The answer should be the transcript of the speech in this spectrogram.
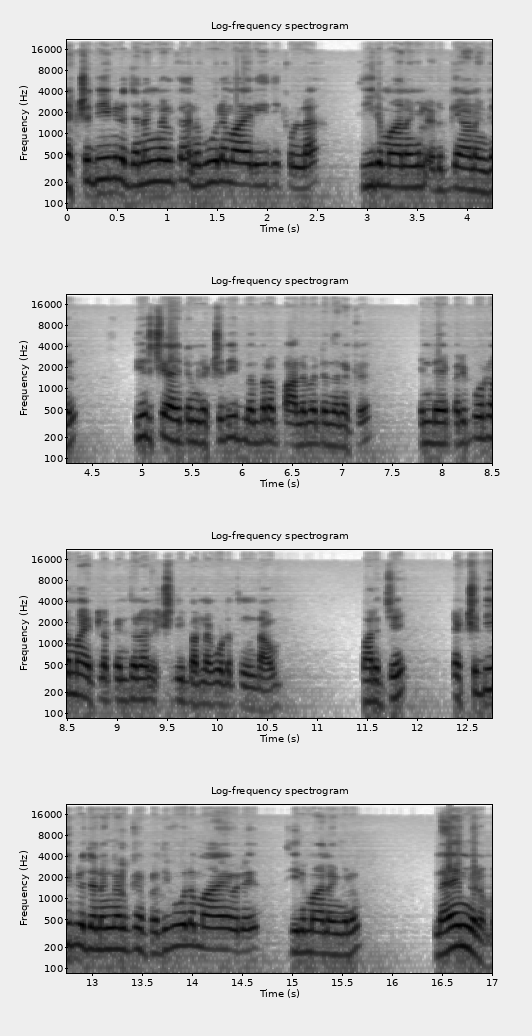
ലക്ഷദ്വീപിലെ ജനങ്ങൾക്ക് അനുകൂലമായ രീതിക്കുള്ള തീരുമാനങ്ങൾ എടുക്കുകയാണെങ്കിൽ തീർച്ചയായിട്ടും ലക്ഷദ്വീപ് മെമ്പർ ഓഫ് പാർലമെന്റ് നിലയ്ക്ക് എന്റെ പരിപൂർണമായിട്ടുള്ള പിന്തുണ ലക്ഷദ്വീപ് ഭരണകൂടത്തിനുണ്ടാവും. മറിച്ച് ലക്ഷദ്വീപിലെ ജനങ്ങൾക്ക് പ്രതികൂലമായ ഒരു തീരുമാനങ്ങളും നയങ്ങളും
